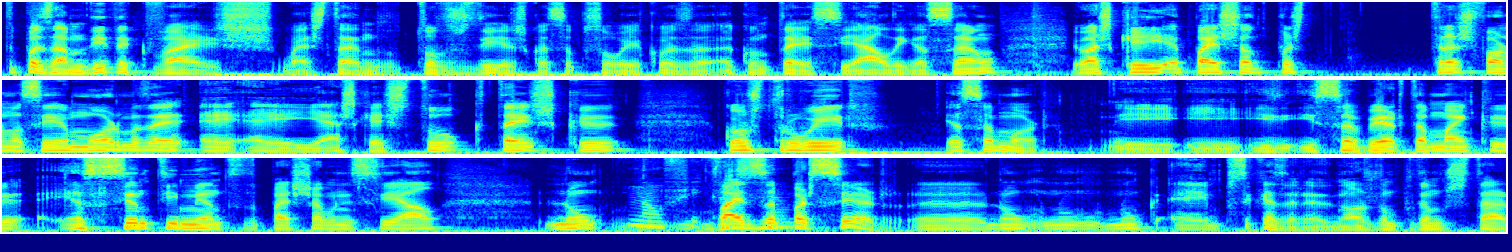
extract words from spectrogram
Depois, à medida que vais, vais estando todos os dias com essa pessoa e a coisa acontece e há a ligação, eu acho que aí a paixão depois transforma-se em amor, mas é, é, é, e acho que és tu que tens que construir esse amor. E, e, e, saber também que esse sentimento de paixão inicial não, não vai sempre. desaparecer. Uh, não, não, é impossível, quer dizer, nós não podemos estar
